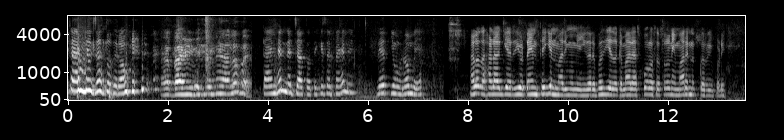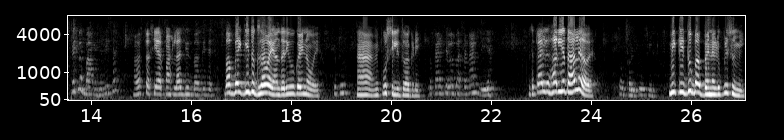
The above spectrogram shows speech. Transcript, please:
ટાઈમ ને જતો તો રમે. ટાઈમ હે ને જતો તે કિશન ભાઈ ને રેતિયું રમે. હાલો તો સાડા અગિયાર રહ્યો ટાઈમ થઈ ગયો ને મારી મમ્મી અહીં ઘરે ભજીએ તો કે મારે આ સ્પોરો છે સરણી મારે નથી કરવી પડી. કેટલું બાકી છે હસ તો ચાર પાંચ લાદી જ બાકી છે. બાપભાઈ કીધું કે જવાય અંદર એવું કંઈ ન હોય. હા મેં પૂછી લીધું આગળ. તો તો કાલે હાર લે તો હાલે હવે. તો મેં કીધું બાપભાઈ નગડી પૂછું મેં.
